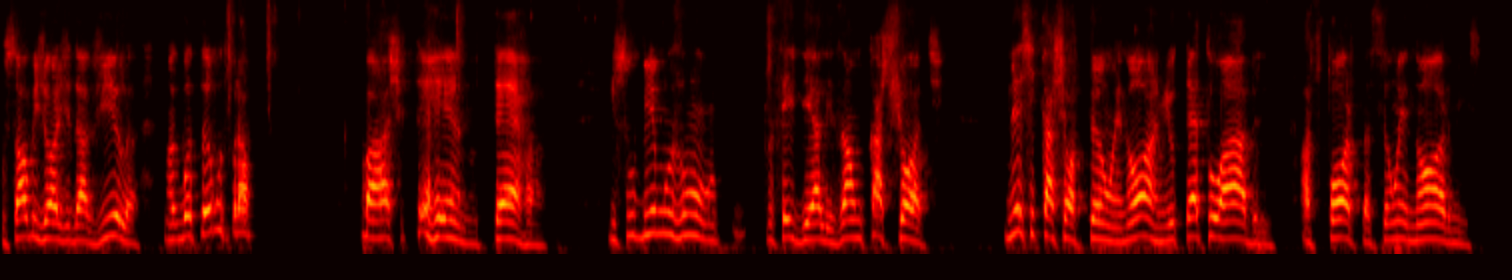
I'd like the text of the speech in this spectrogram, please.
O Salve Jorge da Vila, nós botamos para baixo terreno, terra, e subimos um, para você idealizar, um caixote. Nesse caixotão enorme, o teto abre, as portas são enormes,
